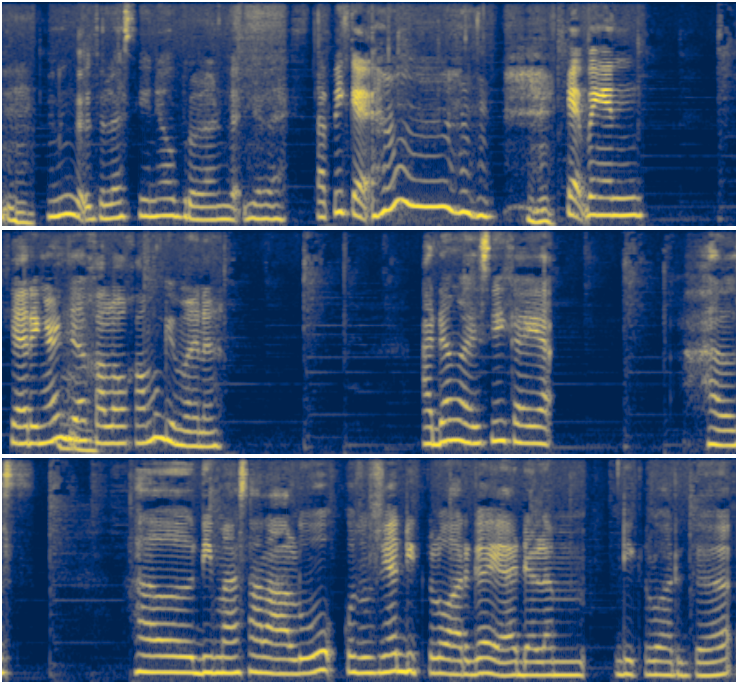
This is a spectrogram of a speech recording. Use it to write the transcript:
Mm. ini nggak jelas sih ini obrolan nggak jelas tapi kayak hmm, kayak pengen sharing aja Hmm. kalau kamu gimana ada nggak sih kayak hal hal di masa lalu khususnya di keluarga ya dalam di keluarga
